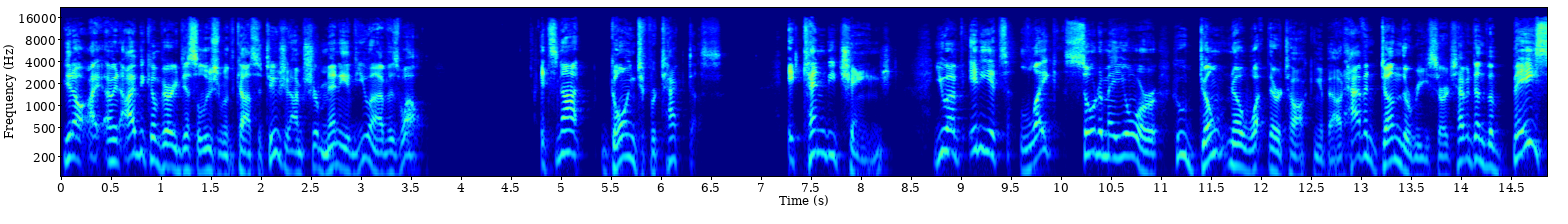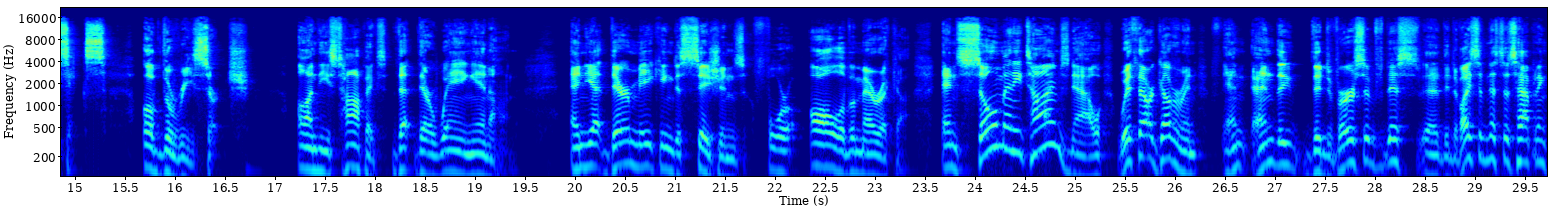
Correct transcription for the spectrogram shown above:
you know, I, I mean, I've become very disillusioned with the Constitution. I'm sure many of you have as well. It's not going to protect us. It can be changed. You have idiots like Sotomayor who don't know what they're talking about, haven't done the research, haven't done the basics of the research on these topics that they're weighing in on and yet they're making decisions for all of America. And so many times now with our government and, and the, the diversiveness, uh, the divisiveness that's happening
